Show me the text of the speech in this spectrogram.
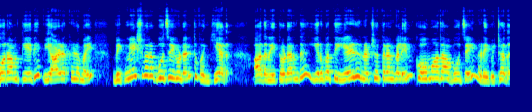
ஓராம் தேதி வியாழக்கிழமை விக்னேஸ்வர பூஜையுடன் துவங்கியது. அதனைத் தொடர்ந்து இருபத்தி ஏழு நட்சத்திரங்களின் கோமாதா பூஜை நடைபெற்றது.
